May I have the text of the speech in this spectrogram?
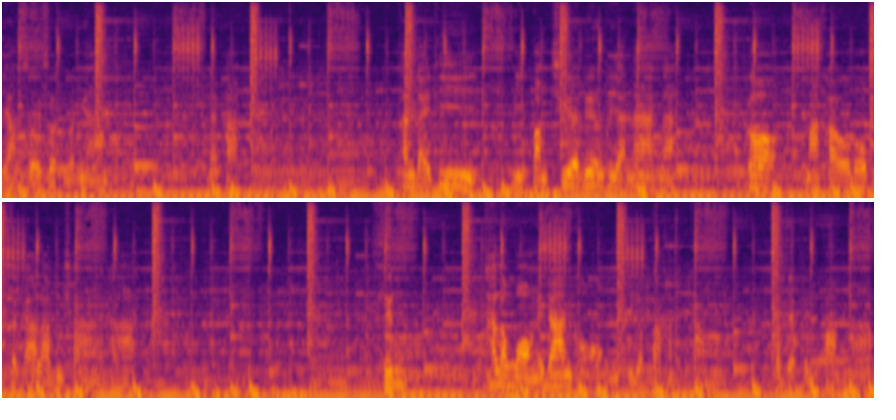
อย่างสวยสดงดงามนะคะ ท่านใดที่มีความเชื่อเรื่องพญานาคนะ ก็มาเคารพสกการะบูชานะคะ ซึ่งถ้าเรามองในด้านของศิลปะหัตถกรรม ก็จะเป็นความงาม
